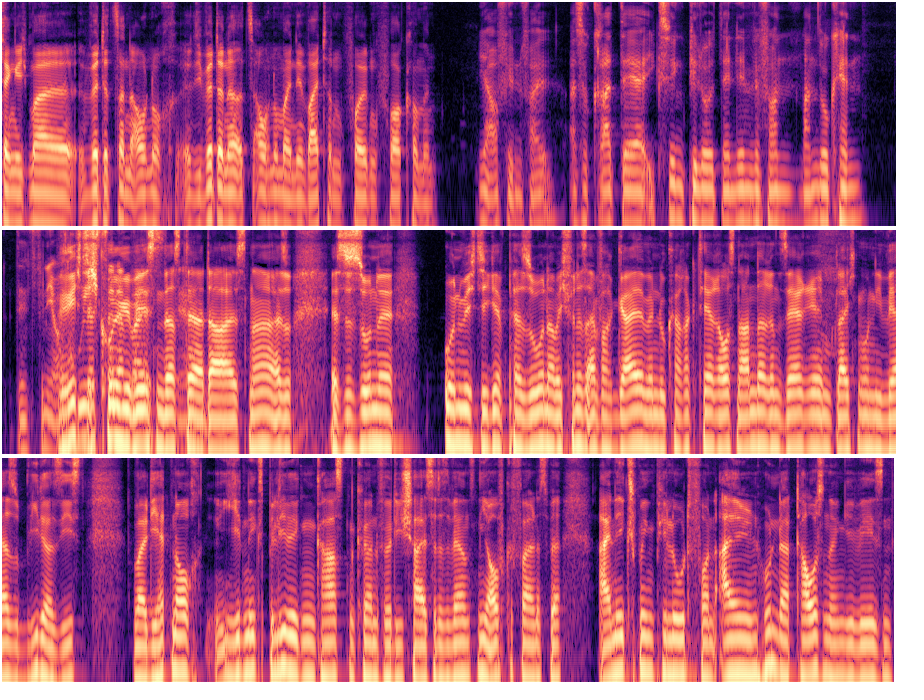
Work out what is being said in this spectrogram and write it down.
denke ich mal, wird jetzt dann auch noch, die wird dann jetzt auch noch mal in den weiteren Folgen vorkommen. ja, auf jeden Fall. Also gerade der X-Wing-Pilot, den, den wir von Mando kennen, den finde ich auch cool, Richtig dass cool der dabei gewesen, ist. dass ja. der da ist, ne? Also, es ist so eine unwichtige Person, aber ich finde es einfach geil, wenn du Charaktere aus einer anderen Serie im gleichen Universum wieder siehst, weil die hätten auch jeden x-beliebigen casten können für die Scheiße. Das wäre uns nie aufgefallen. Das wäre ein X-Wing-Pilot von allen Hunderttausenden gewesen.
